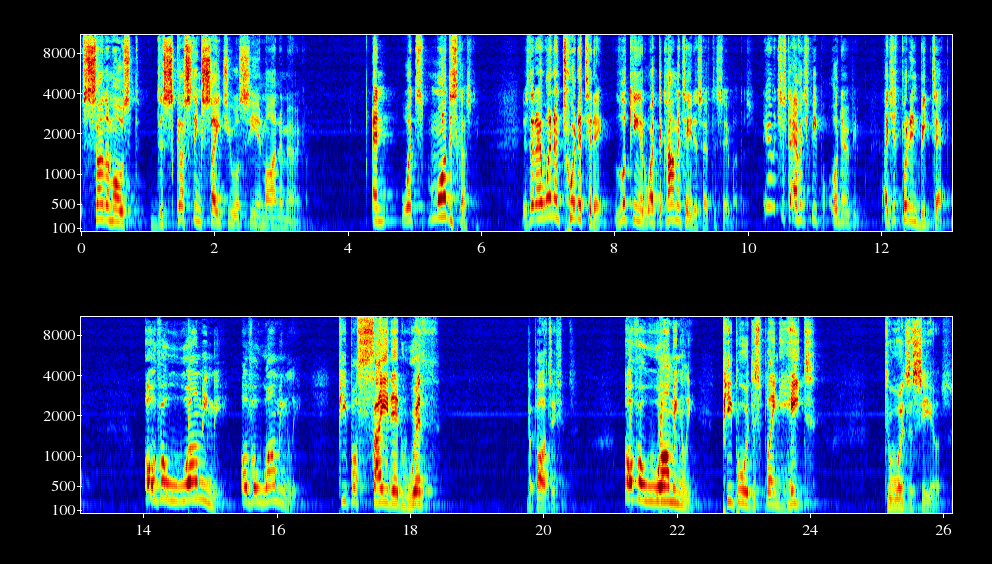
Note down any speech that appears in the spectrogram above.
some of the most disgusting sights you will see in modern America. And what's more disgusting is that I went on Twitter today looking at what the commentators have to say about this. Yeah, just average people, ordinary people. I just put in big tech. Overwhelmingly, overwhelmingly, people sided with the politicians. Overwhelmingly, people were displaying hate towards the CEOs.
